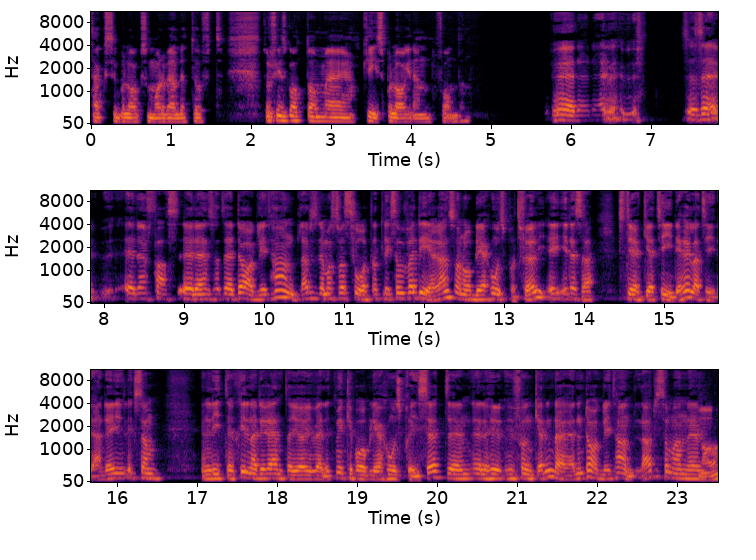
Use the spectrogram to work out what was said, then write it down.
taxibolag som har det väldigt tufft. Så det finns gott om eh, krisbolag i den fonden. Eh, så att säga, är den, fast, är den så att säga, dagligt handlad så det måste vara svårt att liksom värdera en sån obligationsportfölj i, i dessa stökiga tider hela tiden. Det är ju liksom en liten skillnad i ränta gör ju väldigt mycket på obligationspriset. Eller hur, hur funkar den där? Är den dagligt handlad? Som man, eh, ja,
